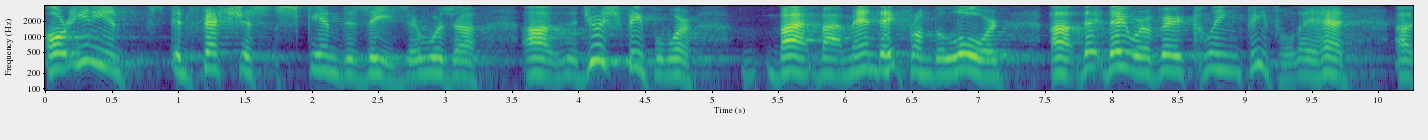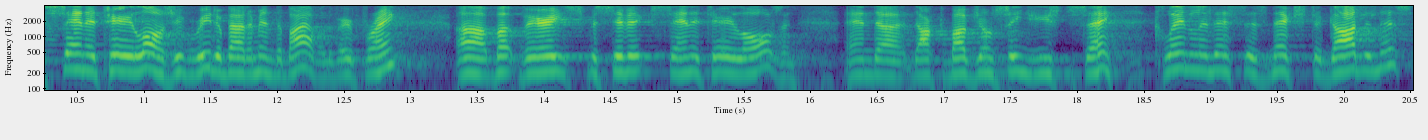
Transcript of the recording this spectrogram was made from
or any inf- infectious skin disease. There was a, uh, the Jewish people were, by, by mandate from the Lord, uh, they, they, were a very clean people. They had uh, sanitary laws. You can read about them in the Bible. They're very frank, uh, but very specific sanitary laws. And, and uh, Dr. Bob Jones Sr. used to say, cleanliness is next to godliness.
